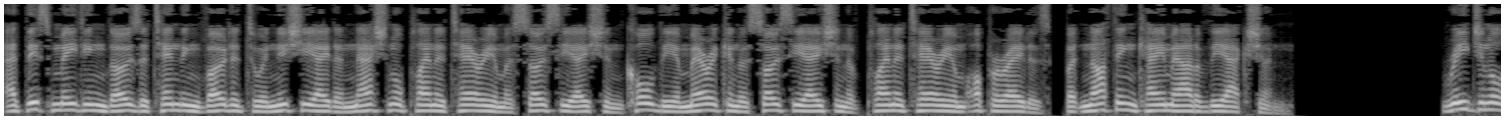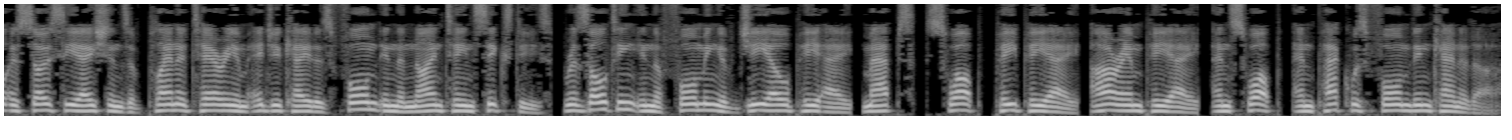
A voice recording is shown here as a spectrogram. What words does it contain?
At this meeting those attending voted to initiate a national planetarium association called the American Association of Planetarium Operators, but nothing came out of the action. Regional associations of planetarium educators formed in the 1960s, resulting in the forming of GLPA, MAPS, SWAP, PPA, RMPA, and SWAP, and PAC was formed in Canada.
